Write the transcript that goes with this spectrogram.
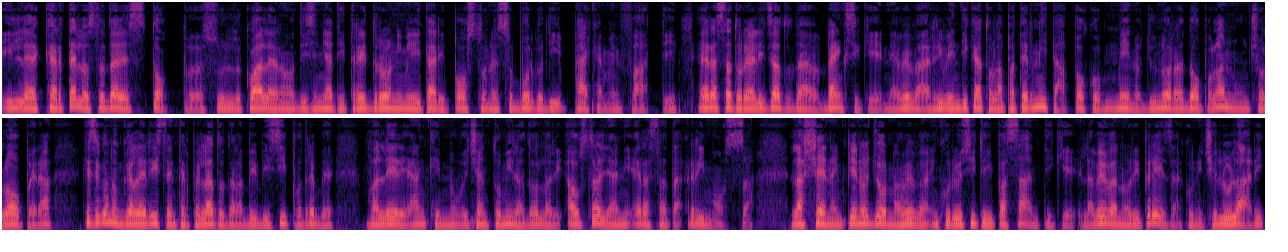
Il cartello stradale Stop, sul quale erano disegnati tre droni militari posto nel sobborgo di Peckham, infatti, era stato realizzato da Banksy che ne aveva rivendicato la paternità poco meno di un'ora dopo l'annuncio. L'opera, che secondo un gallerista interpellato dalla BBC potrebbe valere anche 900.000 dollari australiani, era stata rimossa. La scena in pieno giorno aveva incuriosito i passanti che l'avevano ripresa con i cellulari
